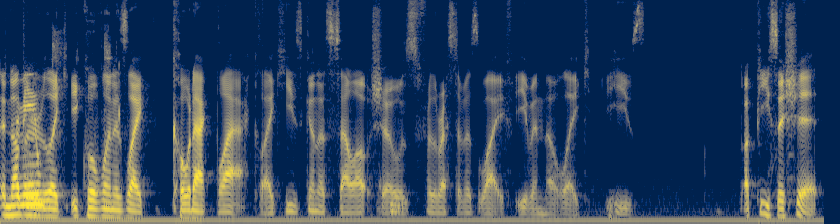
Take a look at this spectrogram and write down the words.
another mean- like equivalent is like Kodak Black. Like he's gonna sell out shows for the rest of his life, even though like he's a piece of shit.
